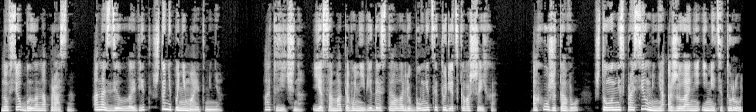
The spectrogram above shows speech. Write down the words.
Но все было напрасно. Она сделала вид, что не понимает меня. Отлично. Я сама того не ведая стала любовницей турецкого шейха. А хуже того, что он не спросил меня о желании иметь эту роль.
